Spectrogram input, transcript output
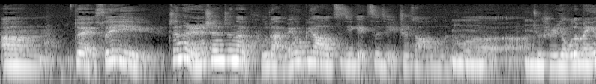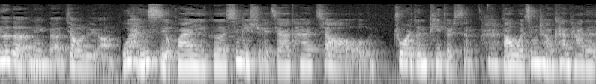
嗯，对，所以真的人生真的苦短，没有必要自己给自己制造那么多、呃，就是有的没的的那个焦虑啊。我很喜欢一个心理学家，他叫 Jordan Peterson，、然后我经常看他的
